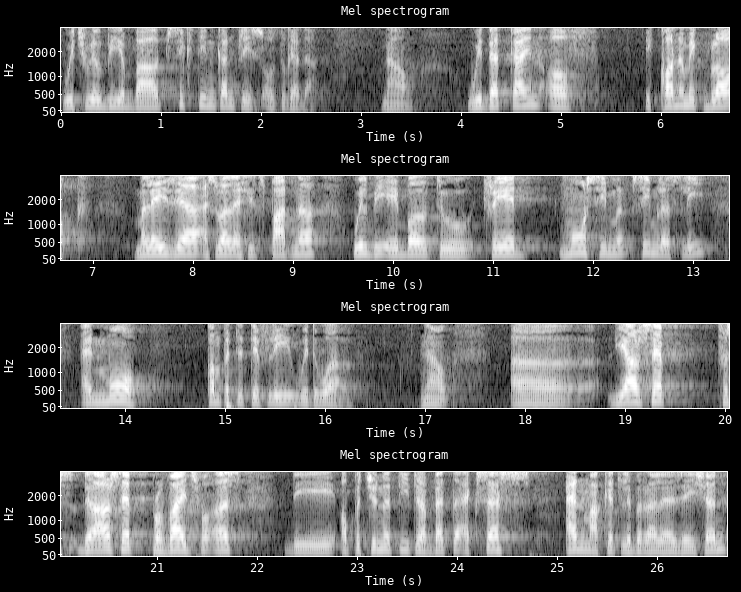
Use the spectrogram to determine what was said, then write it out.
which will be about 16 countries altogether. Now, with that kind of economic bloc, Malaysia, as well as its partner, will be able to trade more seam- seamlessly and more competitively with the world. Now, uh, the RCEP, the RCEP provides for us the opportunity to have better access and market liberalization,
